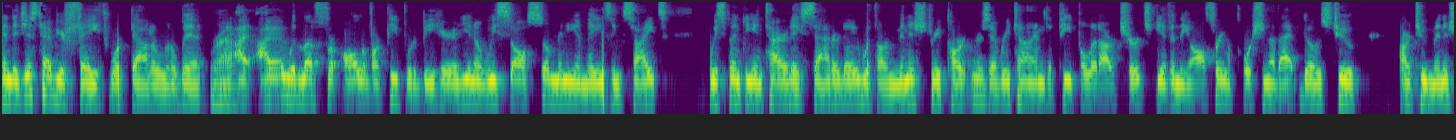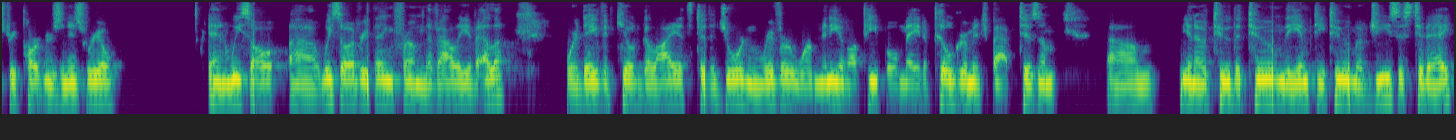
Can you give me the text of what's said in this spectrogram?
and to just have your faith worked out a little bit. Right. I, I would love for all of our people to be here. You know, we saw so many amazing sights. We spent the entire day Saturday with our ministry partners. Every time the people at our church give in the offering, a portion of that goes to our two ministry partners in Israel. And we saw uh, we saw everything from the Valley of Elah, where David killed Goliath, to the Jordan River, where many of our people made a pilgrimage baptism. Um, you know, to the tomb, the empty tomb of Jesus today.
